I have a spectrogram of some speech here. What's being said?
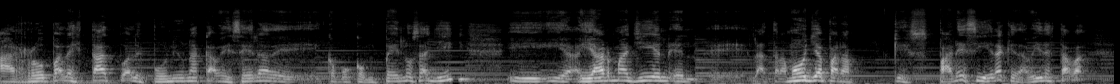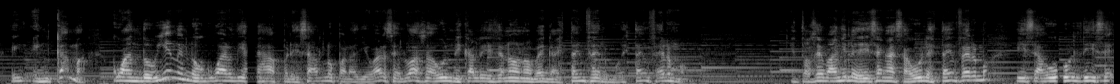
Arropa la estatua, le pone una cabecera de, como con pelos allí y, arma allí eh, la tramoya para que pareciera que David estaba en, cama. Cuando vienen los guardias a apresarlo para llevárselo a Saúl, Mical le dice, no, no, venga, está enfermo, está enfermo. Entonces van y le dicen a Saúl, está enfermo, y Saúl dice,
